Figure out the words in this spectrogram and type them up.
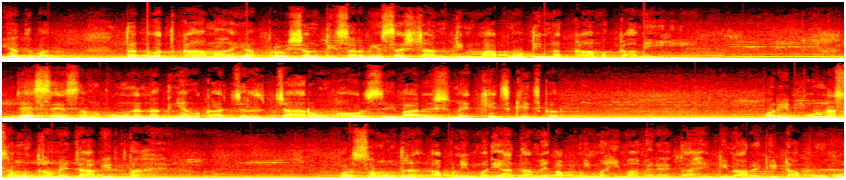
यदवत तद्वत काम या प्रविशंति सर्वे स शांति मापनोति न काम कामे ही जैसे संपूर्ण नदियों का जल चारों ओर से बारिश में खिंच खिंच कर परिपूर्ण समुद्र में जा गिरता है, पर समुद्र अपनी मर्यादा में अपनी महिमा में रहता है, किनारे के टापुओं को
